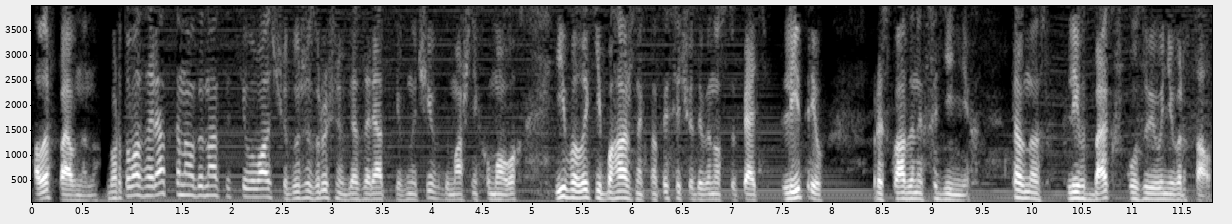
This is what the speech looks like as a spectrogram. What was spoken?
але впевнено. Бортова зарядка на 11 кВт, що дуже зручно для зарядки вночі в домашніх умовах. І великий багажник на 1095 літрів при складених сидіннях. Це в нас ліфтбек в кузові універсал.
